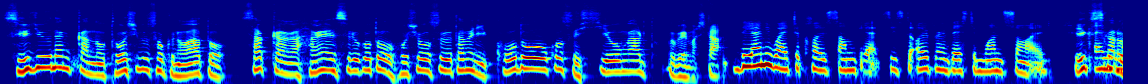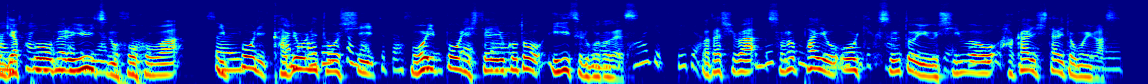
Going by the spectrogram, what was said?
数十年間の投資不足の後、サッカーが繁栄することを保証するために行動を起こす必要があると述べました。いくつかのギャップを埋める唯一の方法は、一方に過剰に投資し、もう一方にしていることを維持することです。私はそのパイを大きくするという神話を破壊したいと思います。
